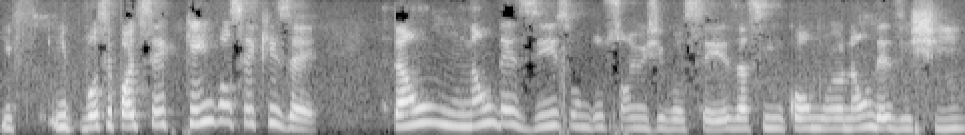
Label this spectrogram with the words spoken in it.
e, e você pode ser quem você quiser. Então, não desistam dos sonhos de vocês, assim como eu não desisti.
